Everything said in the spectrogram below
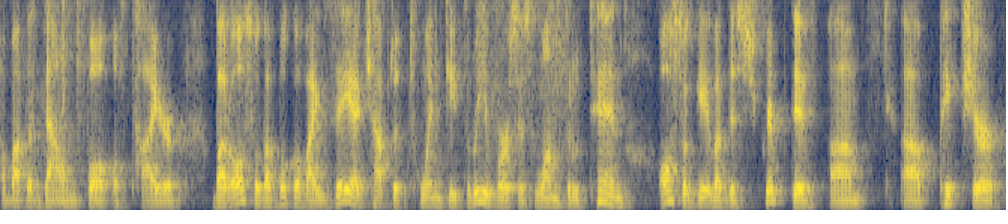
about the downfall of Tyre, but also the book of Isaiah, chapter 23, verses 1 through 10, also gave a descriptive um, uh, picture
